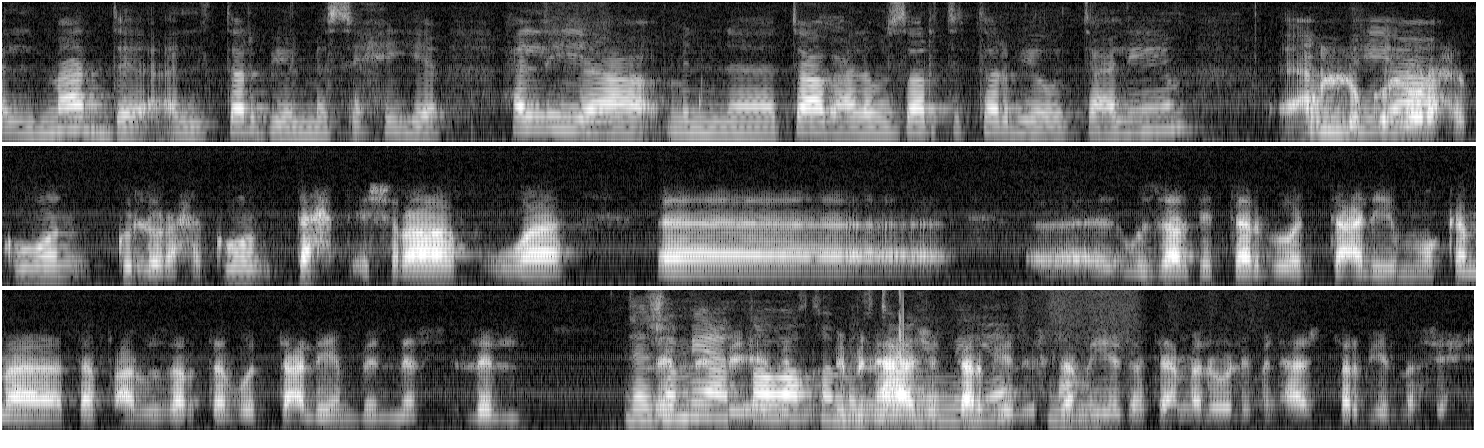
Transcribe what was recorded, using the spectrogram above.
المادة التربية المسيحية هل هي من تابعة لوزارة التربية والتعليم أم كله هي كله راح يكون كله راح يكون تحت إشراف و آه، آه، وزارة التربية والتعليم وكما تفعل وزارة التربية والتعليم بالنسبة لل لجميع الطواقم لمنهاج التربية نعم. الإسلامية نعم. تعمله لمنهاج التربية المسيحية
